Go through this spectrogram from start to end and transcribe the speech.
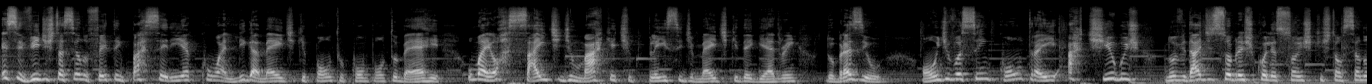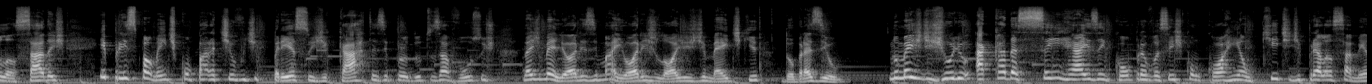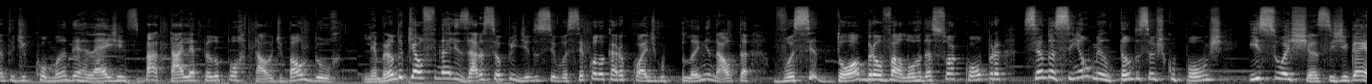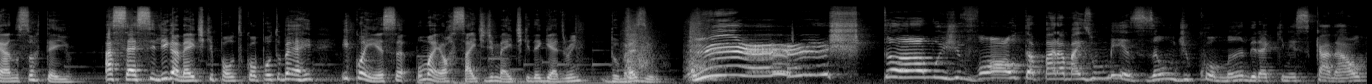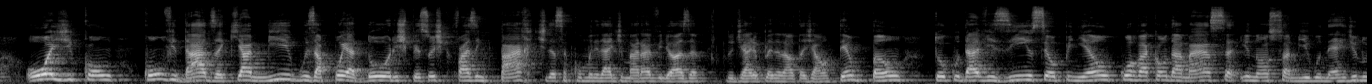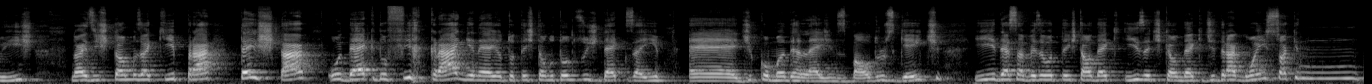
Esse vídeo está sendo feito em parceria com a ligamedic.com.br, o maior site de marketplace de Magic the Gathering do Brasil, onde você encontra aí artigos, novidades sobre as coleções que estão sendo lançadas e principalmente comparativo de preços de cartas e produtos avulsos nas melhores e maiores lojas de Magic do Brasil. No mês de julho, a cada 100 reais em compra, vocês concorrem a um kit de pré-lançamento de Commander Legends Batalha pelo Portal de Baldur. Lembrando que ao finalizar o seu pedido, se você colocar o código PLANINAUTA, você dobra o valor da sua compra, sendo assim aumentando seus cupons e suas chances de ganhar no sorteio. Acesse ligamedic.com.br e conheça o maior site de Magic the Gathering do Brasil. Estamos de volta para mais um mesão de Commander aqui nesse canal. Hoje com convidados aqui, amigos, apoiadores, pessoas que fazem parte dessa comunidade maravilhosa do Diário Planalta já há um tempão. Tô com o Davizinho, seu opinião, Corvacão da Massa e nosso amigo Nerd Luiz. Nós estamos aqui para testar o deck do Firkrag, né? Eu tô testando todos os decks aí é, de Commander Legends Baldur's Gate. E dessa vez eu vou testar o deck Izzet, que é um deck de dragões, só que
